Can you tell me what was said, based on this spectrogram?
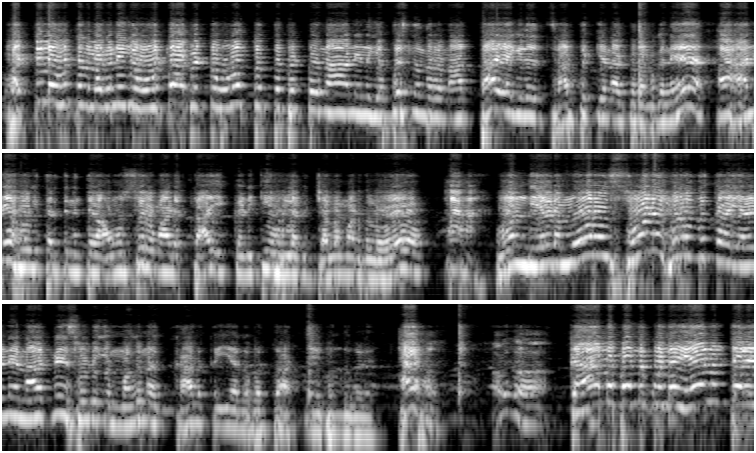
ಹೊಟ್ಟಿನ ಹುಟ್ಟಿದ ಮಗನಿಗೆ ಊಟ ಬಿಟ್ಟು ಉಣುತ್ತುತ್ತ ಬಿಟ್ಟು ನಾ ನಿನಗೆ ಎಬ್ಬಸ್ನಂದ್ರ ನಾ ತಾಯಿಯಾಗಿದೆ ಸಾರ್ಥಕ್ಕೆ ಏನಾಗ್ತದ ಮಗನೇ? ಆನೆ ಹೋಗಿ ತರ್ತೀನಿ ಅಂತೇಳಿ ಅವಸರ ಮಾಡಿ ತಾಯಿ ಕಣಕಿ ಹುರ್ಲಕ್ ಚಾಲು ಮಾಡಿದಳು. ಹಾ ಹಾ. ಒಂದ್ ಎರಡ್ ಮೂರು ಸೋಡು ಹಿರಿದಕ್ಕ ಎರಡನೇ ನಾಲ್ಕನೇ ಸೋಡಿಗೆ ಮಗನ ಕಾಲ ಕೈಯಾಗ ಬತ್ತ ಆತ್ಮೀಯ ಬಂಧುಗಳೇ. ಹಾ ಹೌದು ಹೌದು? ಕಾಲ ಬಂದ ಕೂಡ ಏನಂತೇಳಿ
